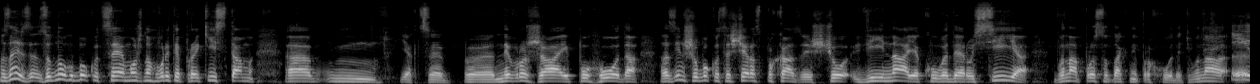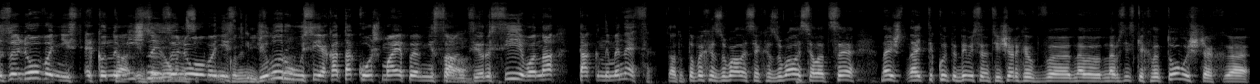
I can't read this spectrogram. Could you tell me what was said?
ну знаєш, з, одного боку, це можна говорити про якісь там е, як це е, неврожай, погода. Але з іншого боку, це ще раз показує, що війна, яку веде Росія, вона просто так не проходить. Вона І е, ізольованість, економічна Так, ізольованість ізольованість економічна, Білорусі, яка також має певні санкції. Росії вона так не минеться. Та, тобто ви хизувалися, хизувалися, але це знаєш, навіть коли ти дивишся на ці черги в на, на російських литовищах, е,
